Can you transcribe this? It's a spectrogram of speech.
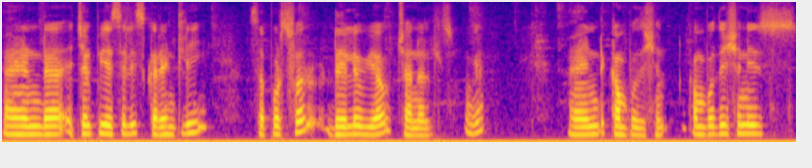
And uh, HLPSL is currently supports for Dolev-Yao channels. Okay? And composition. Composition is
